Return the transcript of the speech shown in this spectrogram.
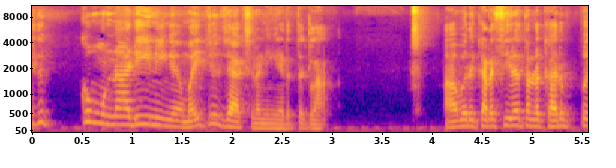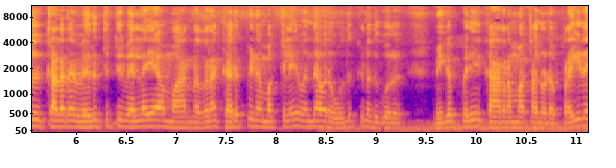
இதுக்கும் முன்னாடி நீங்கள் மைக்கேல் ஜாக்சனை நீங்கள் எடுத்துக்கலாம். அவர் கடைசியில் தன்னோட கருப்பு கலரை வெறுத்துட்டு வெள்ளையாக மாறினதெல்லாம் கருப்பின மக்களே வந்து அவரை ஒதுக்குனதுக்கு ஒரு மிகப்பெரிய காரணமாக தன்னோட ப்ரைடை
